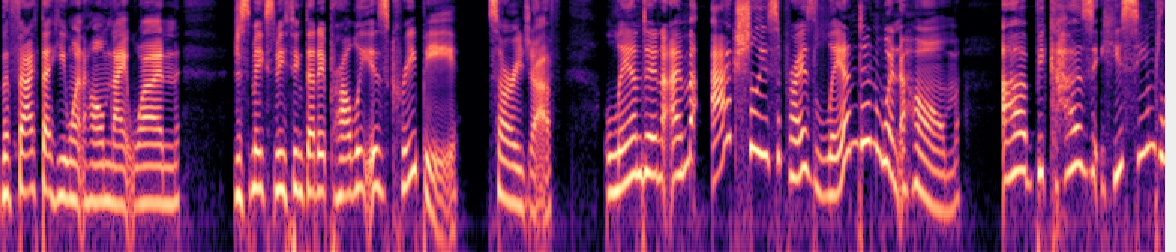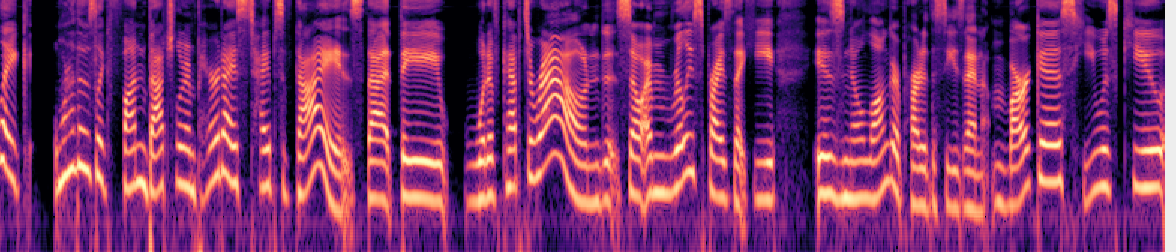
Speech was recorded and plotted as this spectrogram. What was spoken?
the fact that he went home night one just makes me think that it probably is creepy. Sorry, Jeff. Landon, I'm actually surprised Landon went home uh, because he seemed like one of those like fun bachelor in paradise types of guys that they would have kept around. So I'm really surprised that he is no longer part of the season. Marcus, he was cute.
